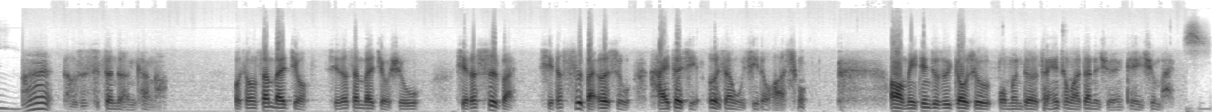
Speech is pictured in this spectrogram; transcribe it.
嗯，啊，老师是真的很看好。我从三百九写到三百九十五，写到四百，写到四百二十五，还在写二三五七的话术。哦，每天就是告诉我们的产业筹码站的学员可以去买。是，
